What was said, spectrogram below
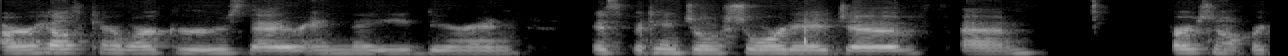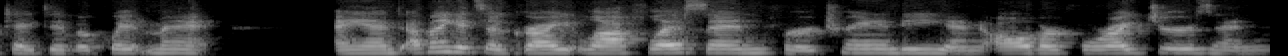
our healthcare workers that are in need during this potential shortage of um, personal protective equipment. And I think it's a great life lesson for Trinity and all of our 4 Hers and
